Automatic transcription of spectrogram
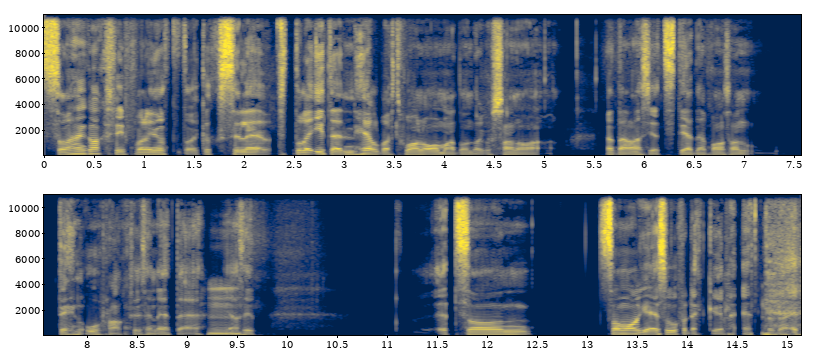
se on vähän kaksipiippuinen juttu, koska sille tulee itse niin helposti huono omatunto, kun sanoo jotain asiaa, että se tietää, että se on tehnyt uhrauksia sen eteen. Mm. Ja sit, et se on, se on oikea suhde kyllä. Että tota, et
